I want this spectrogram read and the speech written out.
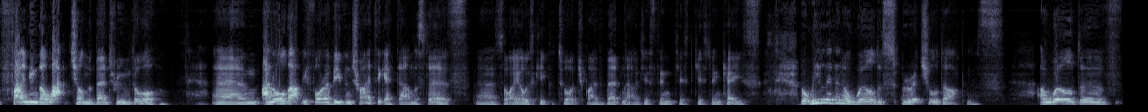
finding the latch on the bedroom door, um, and all that before I've even tried to get down the stairs. Uh, so I always keep a torch by the bed now, just in just just in case. But we live in a world of spiritual darkness, a world of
